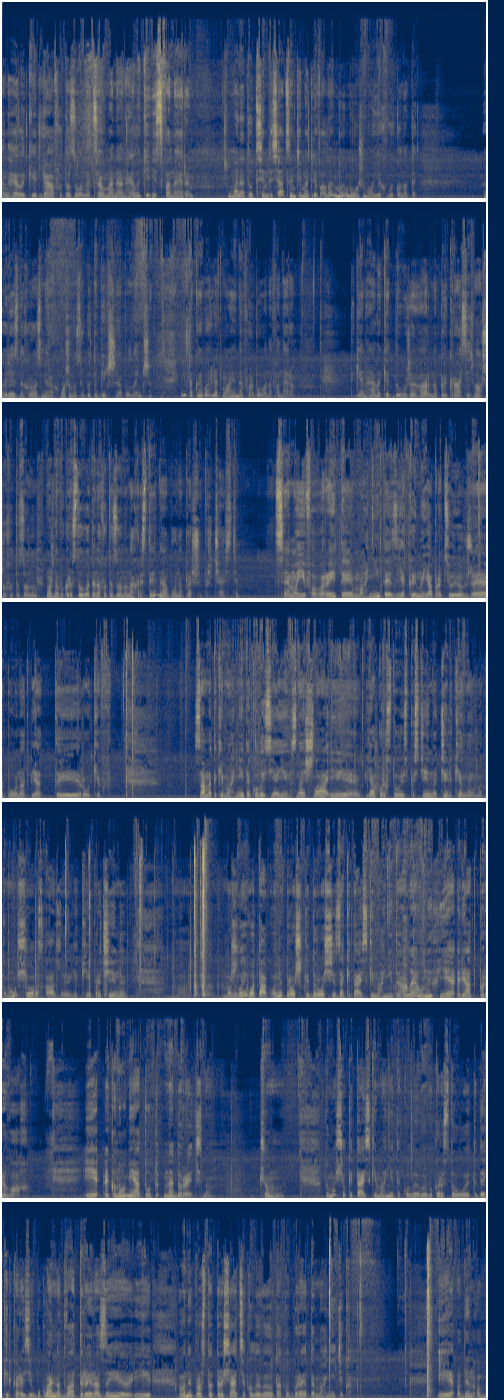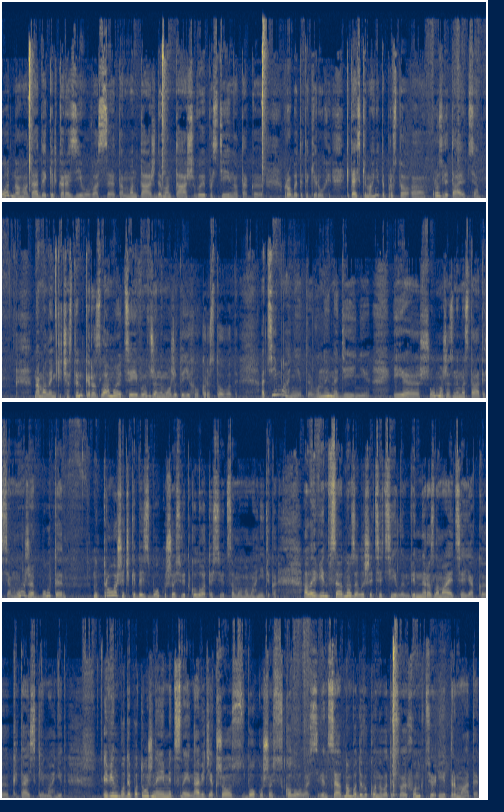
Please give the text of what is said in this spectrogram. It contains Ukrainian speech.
ангелики для фотозони. Це у мене ангелики із фанери. У мене тут 70 см, але ми можемо їх виконати в різних розмірах. Можемо зробити більше або менше. І такий вигляд має нефарбована фанера. Такі ангелики дуже гарно прикрасять вашу фотозону. Можна використовувати на фотозону на хрестини або на перше причастя. Це мої фаворити, магніти, з якими я працюю вже понад 5 років. Саме такі магніти, колись я їх знайшла, і я користуюсь постійно тільки ними, тому що розказую, які причини. Можливо, так, вони трошки дорожчі за китайські магніти, але у них є ряд переваг. І економія тут недоречна. Чому? Тому що китайські магніти, коли ви використовуєте декілька разів, буквально 2-3 рази, і вони просто трощаться, коли ви отак от берете магнітик. І один об одного, да, декілька разів у вас е, там монтаж, демонтаж, ви постійно так е, робите такі рухи. Китайські магніти просто е, розлітаються на маленькі частинки, розламуються, і ви вже не можете їх використовувати. А ці магніти, вони надійні. І е, що може з ними статися? Може бути ну, трошечки десь збоку щось відколотись від самого магнітика. Але він все одно залишиться цілим, він не розламається, як е, китайський магніт. І він буде потужний і міцний, навіть якщо з боку щось скололось. Він все одно буде виконувати свою функцію і тримати,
